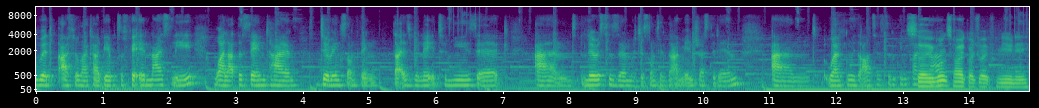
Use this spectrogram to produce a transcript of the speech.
would I feel like I'd be able to fit in nicely, while at the same time doing something that is related to music and lyricism, which is something that I'm interested in, and working with artists and things like that. So once I graduate from uni,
